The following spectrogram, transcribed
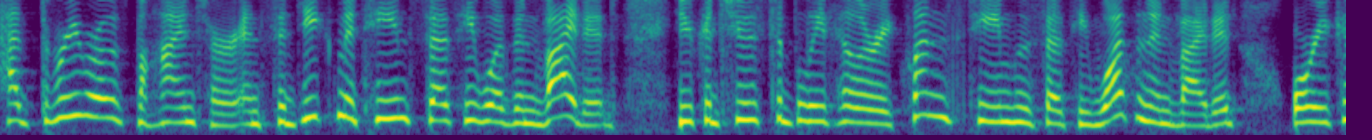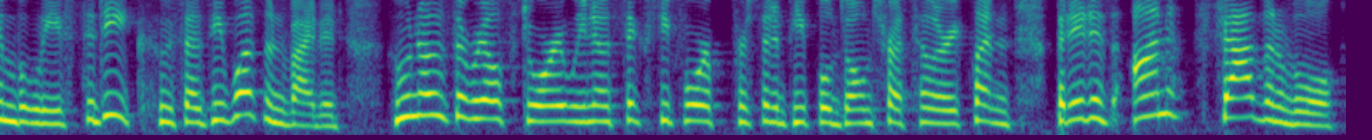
had three rows behind her, and Seddique Mateen says he was invited. You could choose to believe Hillary Clinton's team, who says he wasn't invited, or you can believe Seddique, who says he was invited. Who knows the real story? We know 64% of people don't trust Hillary Clinton, but it is unfathomable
